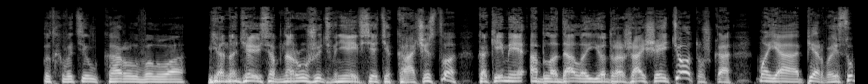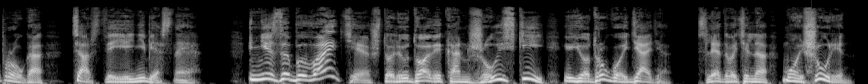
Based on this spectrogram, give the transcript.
— подхватил Карл Валуа. «Я надеюсь обнаружить в ней все те качества, какими обладала ее дрожайшая тетушка, моя первая супруга, царствие ей небесное. Не забывайте, что Людовик Анжуйский, ее другой дядя, следовательно, мой Шурин,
